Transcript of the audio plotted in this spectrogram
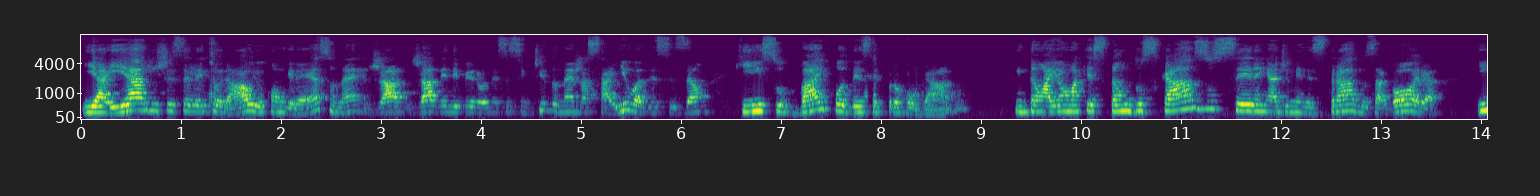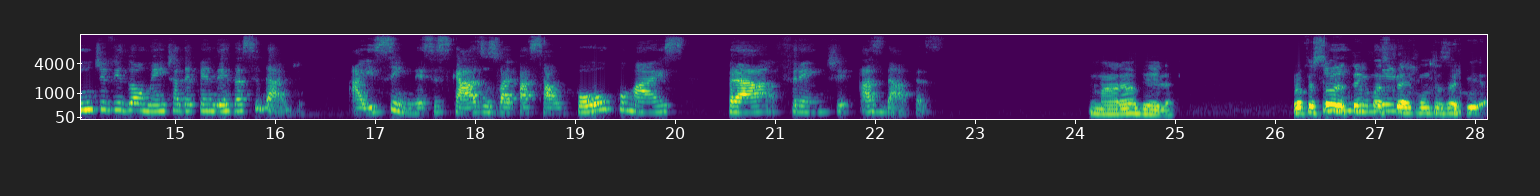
E aí a Justiça Eleitoral e o Congresso, né, já, já deliberou nesse sentido, né? Já saiu a decisão que isso vai poder ser prorrogado. Então aí é uma questão dos casos serem administrados agora individualmente a depender da cidade. Aí sim, nesses casos vai passar um pouco mais para frente as datas. Maravilha. Professor, eu tenho umas perguntas aqui.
